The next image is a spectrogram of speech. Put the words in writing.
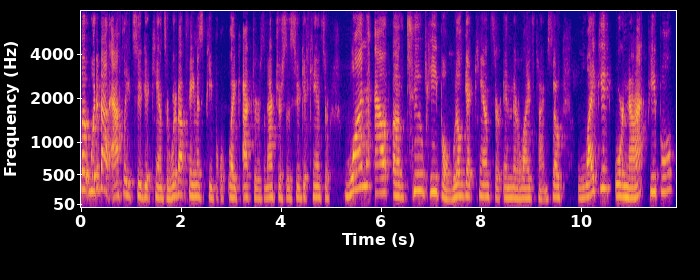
But what about athletes who get cancer? What about famous people like actors and actresses who get cancer? One out of two people will get cancer in their lifetime. So, like it or not, people,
